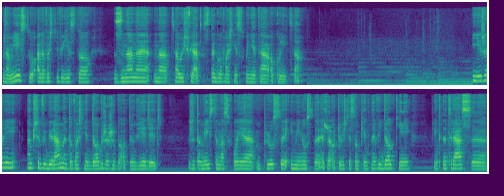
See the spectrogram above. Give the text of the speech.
na miejscu, ale właściwie jest to znane na cały świat. Z tego właśnie słynie ta okolica. I jeżeli tam się wybieramy, to właśnie dobrze, żeby o tym wiedzieć, że to miejsce ma swoje plusy i minusy, że oczywiście są piękne widoki, piękne trasy,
